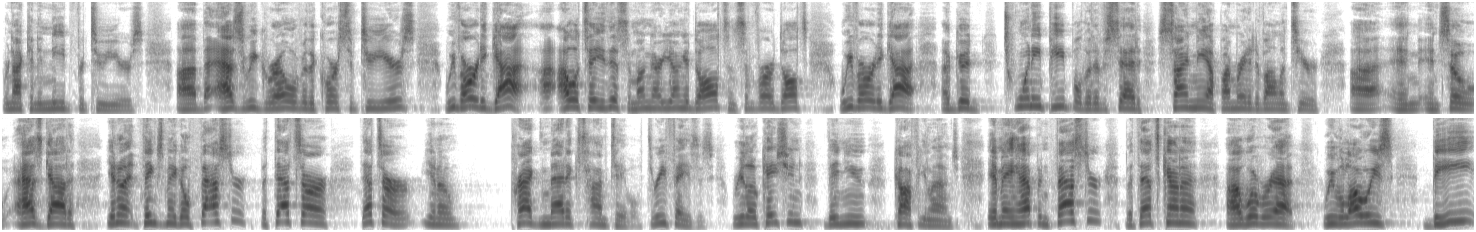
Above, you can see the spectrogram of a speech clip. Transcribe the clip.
we're not going to need for two years. Uh, but as we grow over the course of two years, we've already got. I, I, will tell you this: among our young adults and some of our adults, we've already got a good 20 people that have said, "Sign me up. I'm ready to volunteer." Uh, and and so as God, you know, things may go faster, but that's our that's our you know pragmatic timetable, three phases relocation, venue, coffee lounge. It may happen faster, but that's kind of uh, where we're at. We will always be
